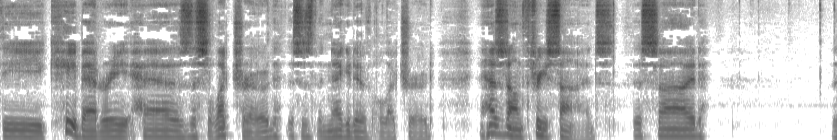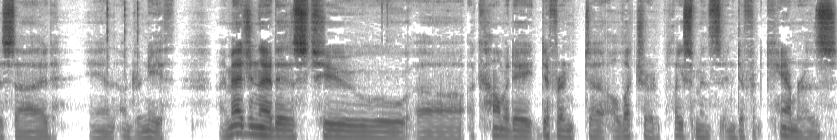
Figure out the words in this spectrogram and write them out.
the K battery has this electrode. This is the negative electrode. It has it on three sides. This side, this side, and underneath. I imagine that is to uh, accommodate different uh, electrode placements in different cameras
